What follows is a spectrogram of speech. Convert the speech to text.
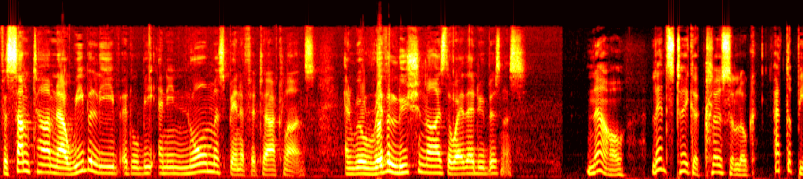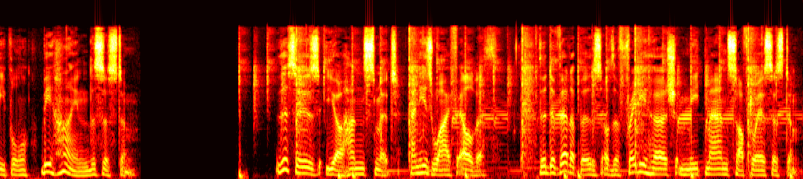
for some time now, we believe it will be an enormous benefit to our clients and will revolutionize the way they do business. Now, let's take a closer look at the people behind the system. This is Johan Smit and his wife Elbeth, the developers of the Freddy Hirsch Meatman software system.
